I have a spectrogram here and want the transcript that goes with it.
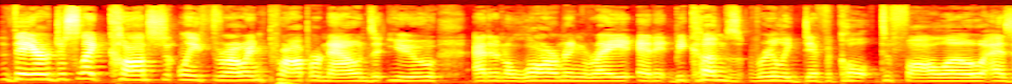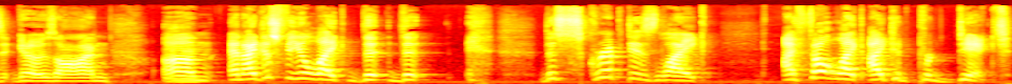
they are just like constantly throwing proper nouns at you at an alarming rate, and it becomes really difficult to follow as it goes on. Um, and I just feel like the the the script is like I felt like I could predict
